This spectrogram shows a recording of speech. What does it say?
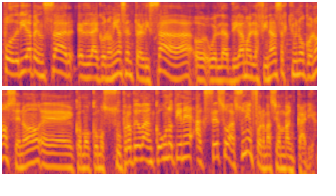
podría pensar en la economía centralizada o, o en la, digamos, en las finanzas que uno conoce, ¿no? Eh, como, como su propio banco, uno tiene acceso a su información bancaria,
